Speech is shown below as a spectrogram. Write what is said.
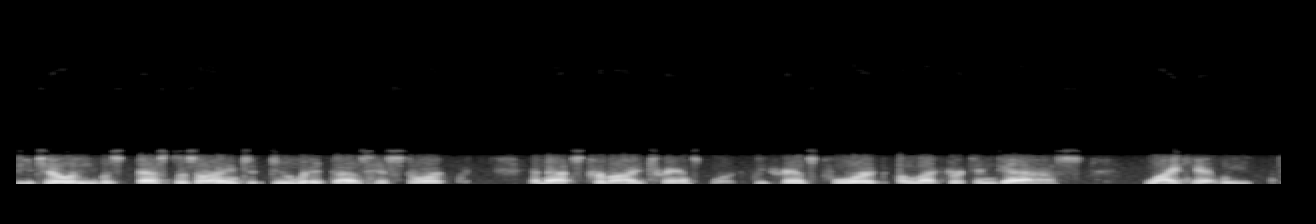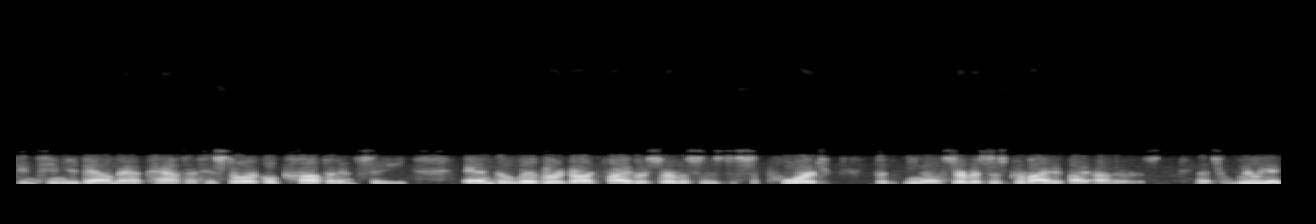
the utility was best designed to do what it does historically, and that's provide transport. We transport electric and gas. Why can't we continue down that path of historical competency and deliver dark fiber services to support the you know services provided by others? That's really a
